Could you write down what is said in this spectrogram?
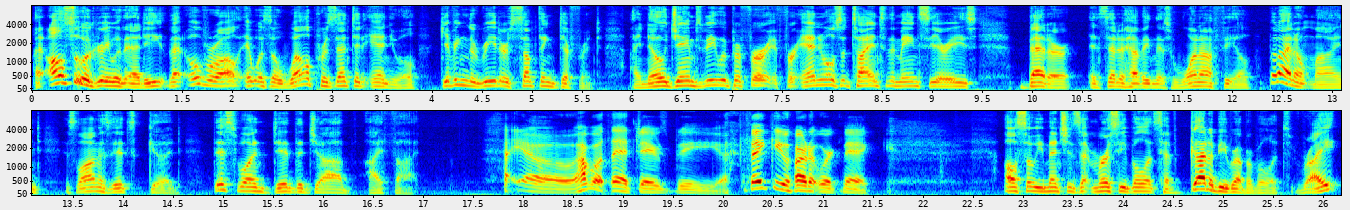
I also agree with Eddie that overall it was a well presented annual, giving the reader something different. I know James B would prefer it for annuals to tie into the main series better instead of having this one off feel, but I don't mind as long as it's good. This one did the job, I thought. How about that, James B? Thank you, hard at work, Nick. Also, he mentions that mercy bullets have got to be rubber bullets, right?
